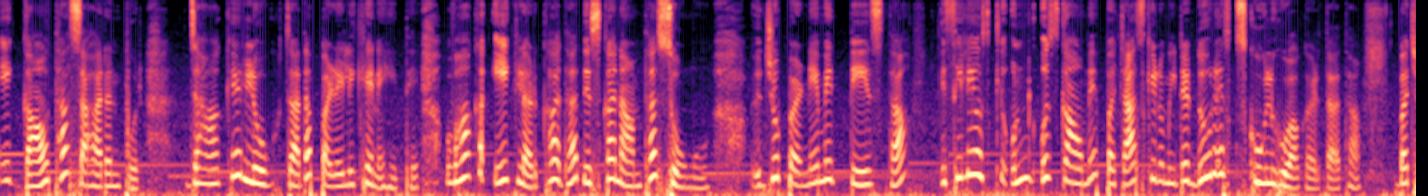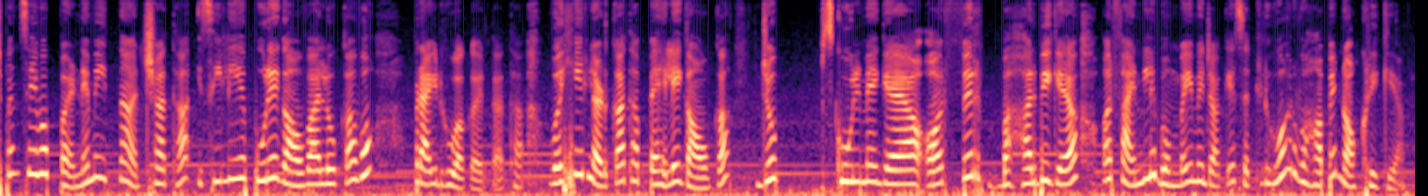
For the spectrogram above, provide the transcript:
एक गाँव था सहारनपुर, जहाँ के लोग ज़्यादा पढ़े लिखे नहीं थे। वहाँ का एक लड़का था जिसका नाम था सोमू, जो पढ़ने में तेज़ था, इसीलिए उसके उन, उस गाँव में 50 किलोमीटर दूर एक स्कूल हुआ करता था। बचपन से वो पढ़ने में इतना अच्छा था, इसीलिए पूरे गाँव वालों का वो प्राइड हुआ करता था। वही लड़का था पहले गाँव का, जो स्कूल में गया और फिर बाहर भी गया और फाइनली मुंबई में जाके सेटल हुआ और वहाँ पे नौकरी किया।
